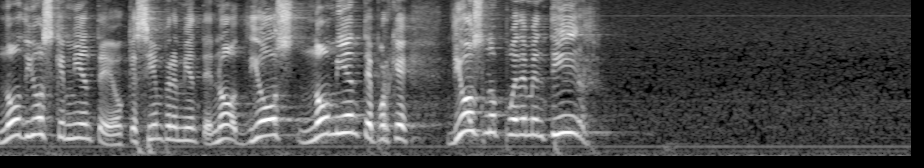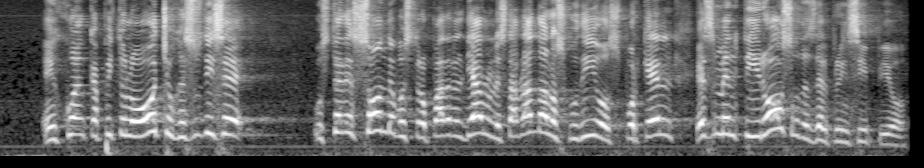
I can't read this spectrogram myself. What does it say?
no Dios que miente o que siempre miente, no, Dios no miente porque Dios no puede mentir. En Juan capítulo 8 Jesús dice, ustedes son de vuestro padre el diablo, le está hablando a los judíos porque él es mentiroso desde el principio.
